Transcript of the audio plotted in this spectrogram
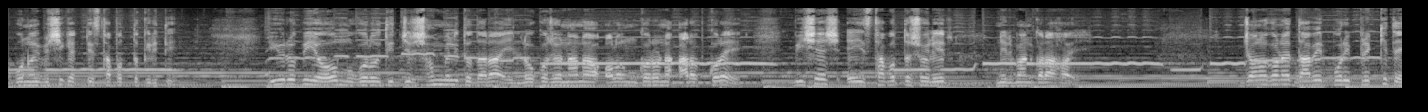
উপনৈবেশিক একটি স্থাপত্যকৃতি। ইউরোপীয় মুঘল ঐতিহ্যের সম্মিলিত দ্বারা এই লোকজ নানা অলঙ্করণ আরোপ করে বিশেষ এই স্থাপত্যশৈলীর নির্মাণ করা হয়। জনগণের দাবির পরিপ্রেক্ষিতে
